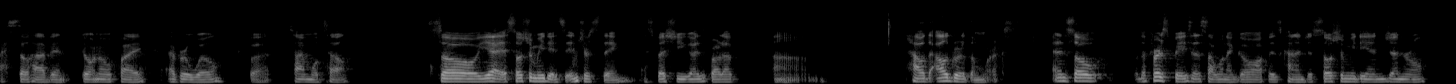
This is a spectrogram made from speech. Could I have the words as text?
I still haven't. Don't know if I ever will, but time will tell. So yeah, social media. It's interesting, especially you guys brought up um, how the algorithm works. And so the first basis I want to go off is kind of just social media in general.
